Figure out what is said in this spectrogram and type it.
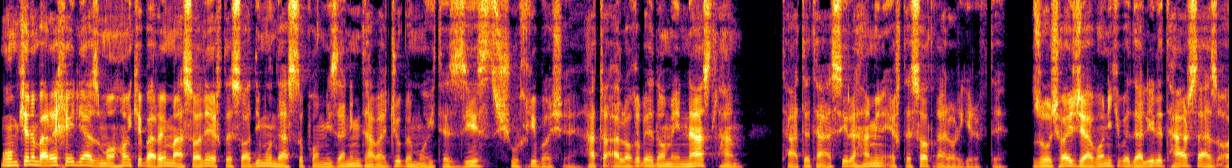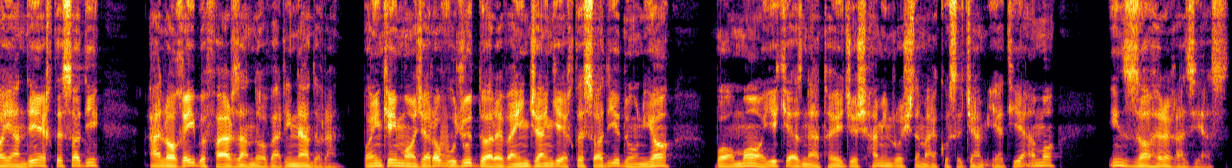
ممکنه برای خیلی از ماها که برای مسائل اقتصادیمون دست و پا می‌زنیم توجه به محیط زیست شوخی باشه. حتی علاقه به ادامه نسل هم تحت تأثیر همین اقتصاد قرار گرفته. زوجهای جوانی که به دلیل ترس از آینده اقتصادی علاقه به فرزندآوری ندارن. با اینکه این ماجرا وجود داره و این جنگ اقتصادی دنیا با ما یکی از نتایجش همین رشد معکوس جمعیتیه اما این ظاهر قضیه است.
